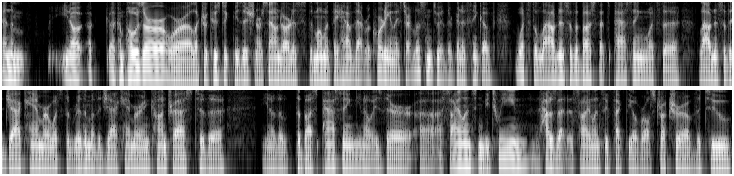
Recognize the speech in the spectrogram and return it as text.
And the you know a, a composer or an electroacoustic musician or sound artist, the moment they have that recording and they start listening to it, they're going to think of what's the loudness of the bus that's passing, what's the loudness of the jackhammer, what's the rhythm of the jackhammer in contrast to the you know the the bus passing you know is there uh, a silence in between? How does that silence affect the overall structure of the two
